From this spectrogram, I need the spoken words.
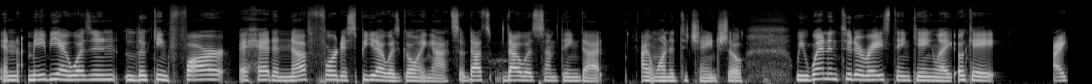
and maybe I wasn't looking far ahead enough for the speed I was going at. So that's that was something that I wanted to change. So we went into the race thinking like, okay, I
